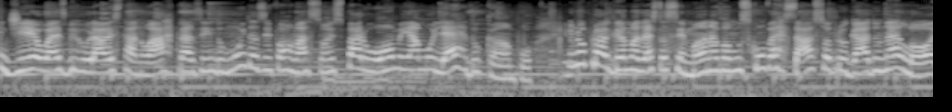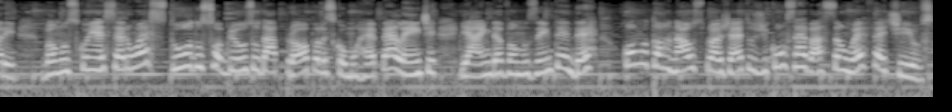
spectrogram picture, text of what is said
Bom dia, o ESB Rural está no ar trazendo muitas informações para o homem e a mulher do campo. E no programa desta semana vamos conversar sobre o gado Nelore, vamos conhecer um estudo sobre o uso da própolis como repelente e ainda vamos entender como tornar os projetos de conservação efetivos.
